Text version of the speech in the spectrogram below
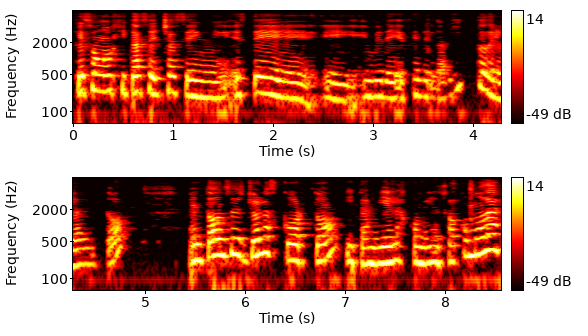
que son hojitas hechas en este eh, MDF delgadito, delgadito. Entonces yo las corto y también las comienzo a acomodar.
